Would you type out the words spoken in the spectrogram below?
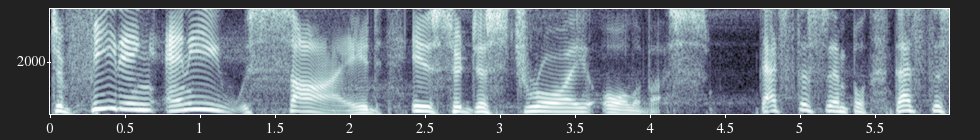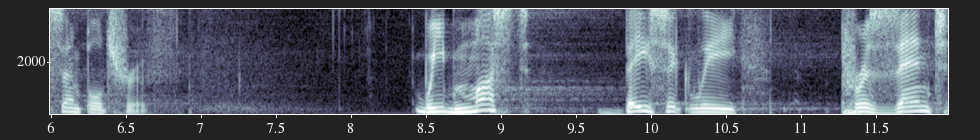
Defeating any side is to destroy all of us. That's the simple that's the simple truth. We must basically present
